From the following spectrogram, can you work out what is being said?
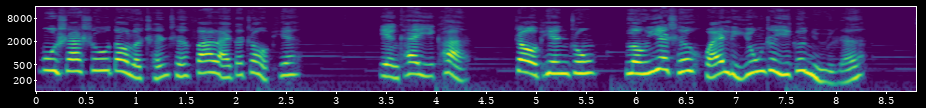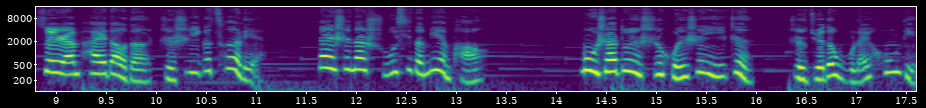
穆莎收到了晨晨发来的照片，点开一看，照片中冷夜晨怀里拥着一个女人，虽然拍到的只是一个侧脸，但是那熟悉的面庞，穆莎顿时浑身一震，只觉得五雷轰顶。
